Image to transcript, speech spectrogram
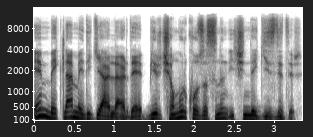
en beklenmedik yerlerde bir çamur kozasının içinde gizlidir.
